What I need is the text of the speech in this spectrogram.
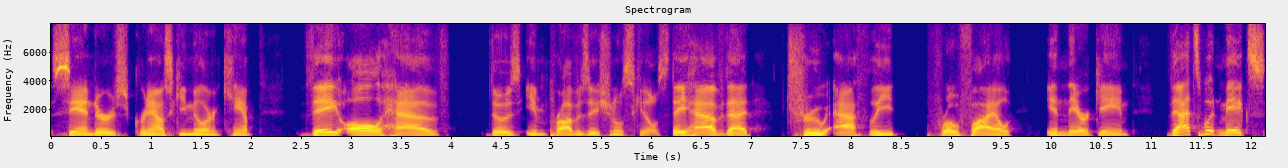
Sanders, Gronowski, Miller, and Camp, they all have those improvisational skills. They have that true athlete profile in their game. That's what makes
